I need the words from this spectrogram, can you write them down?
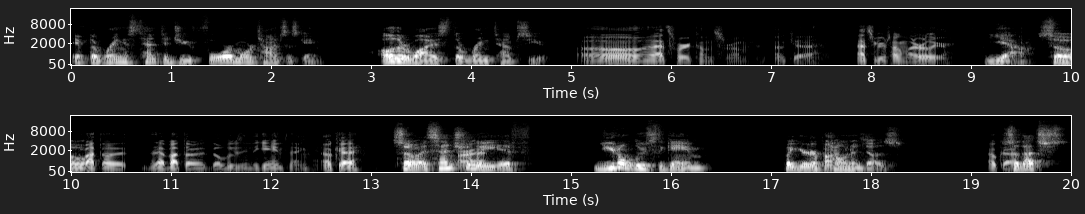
if the ring has tempted you four more times this game. Otherwise, the ring tempts you. Oh, that's where it comes from. Okay, that's what you were talking about earlier Yeah. So about the about the the losing the game thing. Okay, so essentially if you don't lose the game, but your, Your opponent opponent, does. okay. So that's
